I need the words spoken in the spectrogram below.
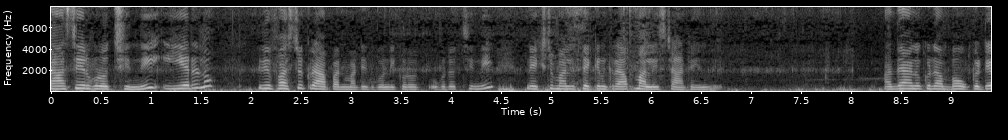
లాస్ట్ ఇయర్ కూడా వచ్చింది. ఈ ఇయర్లో ఇది ఫస్ట్ క్రాప్ అనమాట ఇదిగోండి ఇక్కడ ఒకటి వచ్చింది. నెక్స్ట్ మళ్ళీ సెకండ్ క్రాప్ మళ్ళీ స్టార్ట్ అయింది. అదే అనుకున్న అబ్బా ఒకటే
